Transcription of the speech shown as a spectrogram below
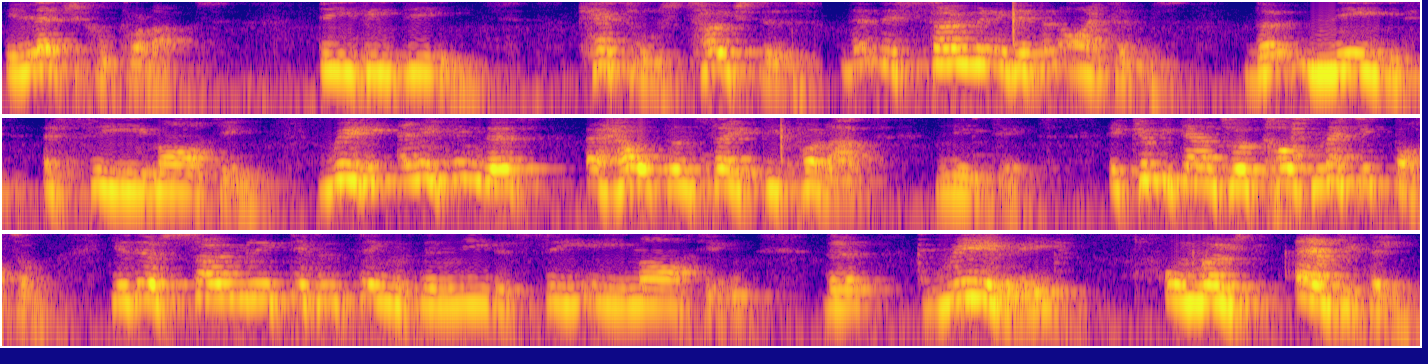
electrical products, DVDs, kettles, toasters. There's so many different items that need a CE marking. Really anything that's a health and safety product needs it. It could be down to a cosmetic bottle. Yeah, there are so many different things that need a CE marking that really almost everything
